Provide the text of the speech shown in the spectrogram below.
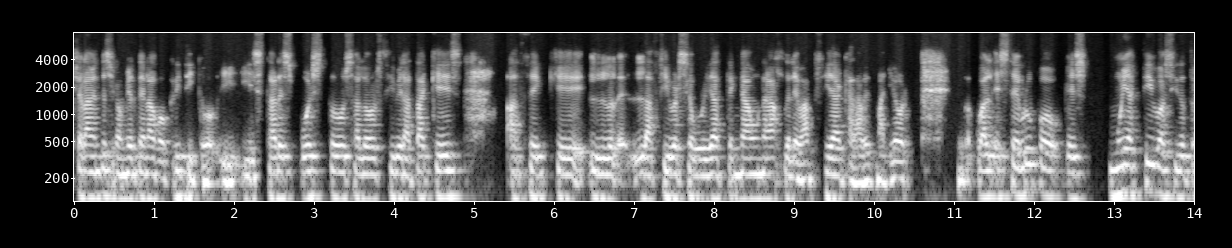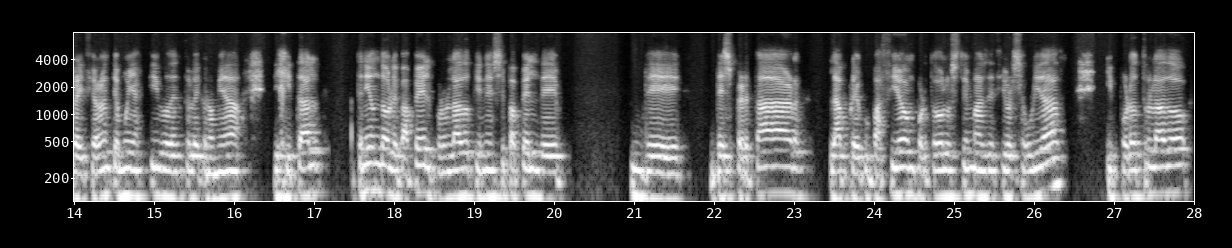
claramente se convierte en algo crítico y, estar expuestos a los ciberataques hace que la ciberseguridad tenga una relevancia cada vez mayor. Lo cual este grupo, es muy activo, ha sido tradicionalmente muy activo dentro de la economía digital, ha tenido un doble papel. Por un lado, tiene ese papel de, de despertar la preocupación por todos los temas de ciberseguridad y por otro lado,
